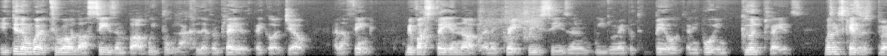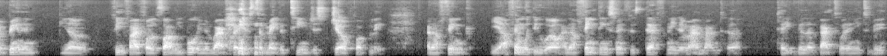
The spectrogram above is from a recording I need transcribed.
It didn't work too well last season, but we brought like 11 players. They got a gel. And I think with us staying up and a great preseason, we were able to build and he brought in good players. It wasn't just case of just bringing in, you know, fee, five, four, farm. He brought in the right players to make the team just gel properly. And I think, yeah, I think we'll do well. And I think Dean Smith is definitely the right man to take Villa back to where they need to be.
